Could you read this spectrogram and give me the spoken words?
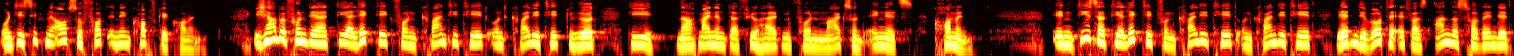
und die sind mir auch sofort in den Kopf gekommen. Ich habe von der Dialektik von Quantität und Qualität gehört, die nach meinem Dafürhalten von Marx und Engels kommen. In dieser Dialektik von Qualität und Quantität werden die Wörter etwas anders verwendet,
